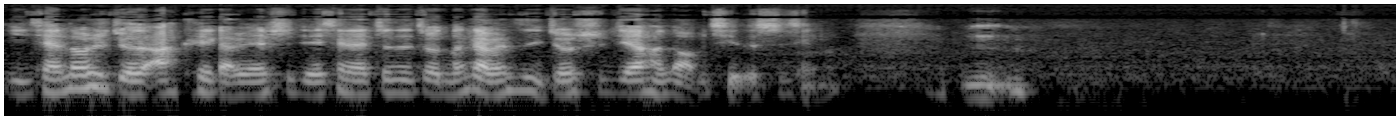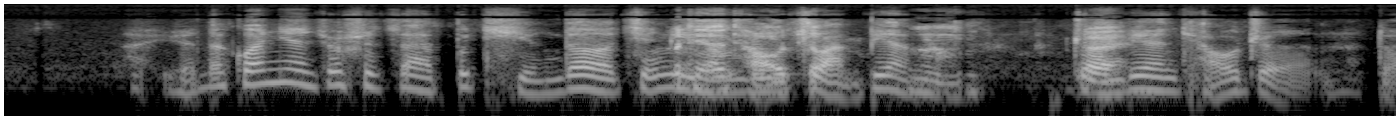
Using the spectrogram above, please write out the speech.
以前都是觉得啊可以改变世界，现在真的就能改变自己，就是一件很了不起的事情了。嗯，人的观念就是在不停的经历当中转变嘛。转变调整，对，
